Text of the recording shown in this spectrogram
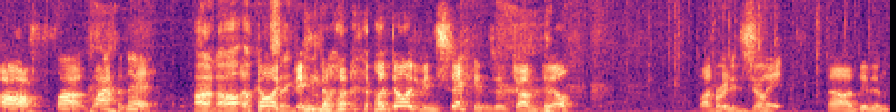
Oh fuck! What happened there? I don't know. I, I, died see. within I died within seconds of jumping off. Probably didn't jump. No, I didn't.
